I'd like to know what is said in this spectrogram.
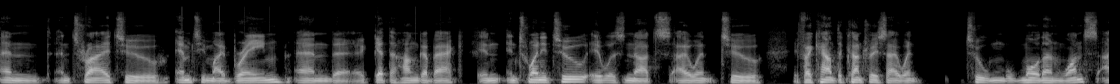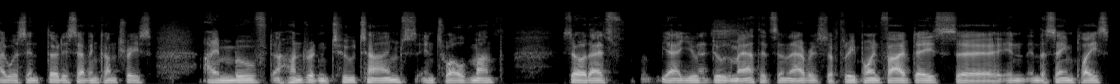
and and try to empty my brain and uh, get the hunger back. In in 22, it was nuts. I went to if I count the countries I went to more than once. I was in 37 countries. I moved 102 times in 12 months. So that's yeah, you do the math. It's an average of 3.5 days uh, in in the same place.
